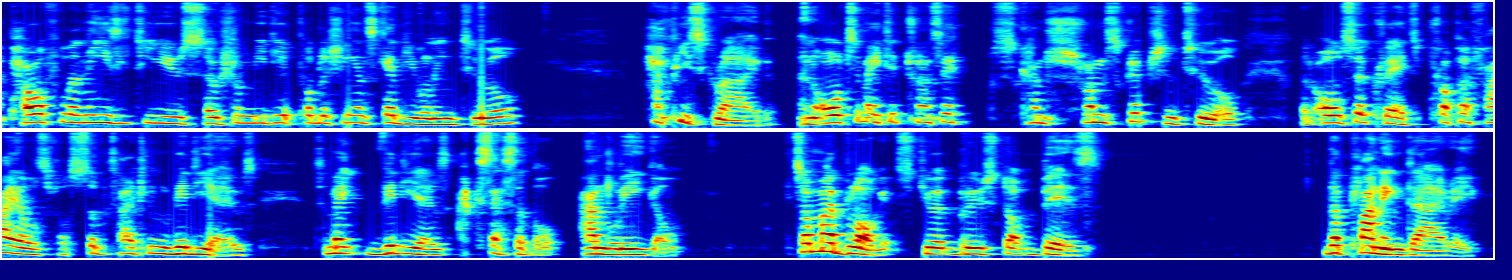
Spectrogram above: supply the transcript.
a powerful and easy-to-use social media publishing and scheduling tool, HappyScribe, an automated trans transcription tool that also creates proper files for subtitling videos to make videos accessible and legal. It's on my blog at stuartbruce.biz. The Planning Diary.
